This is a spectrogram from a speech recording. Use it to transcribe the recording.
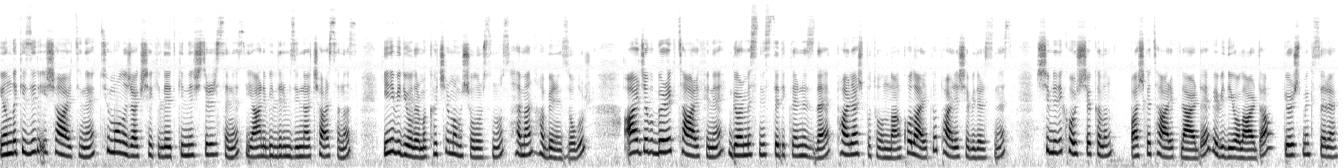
Yanındaki zil işaretini tüm olacak şekilde etkinleştirirseniz yani bildirim zilini açarsanız yeni videolarımı kaçırmamış olursunuz. Hemen haberiniz olur. Ayrıca bu börek tarifini görmesini istediklerinizde paylaş butonundan kolaylıkla paylaşabilirsiniz. Şimdilik hoşçakalın. Başka tariflerde ve videolarda görüşmek üzere.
